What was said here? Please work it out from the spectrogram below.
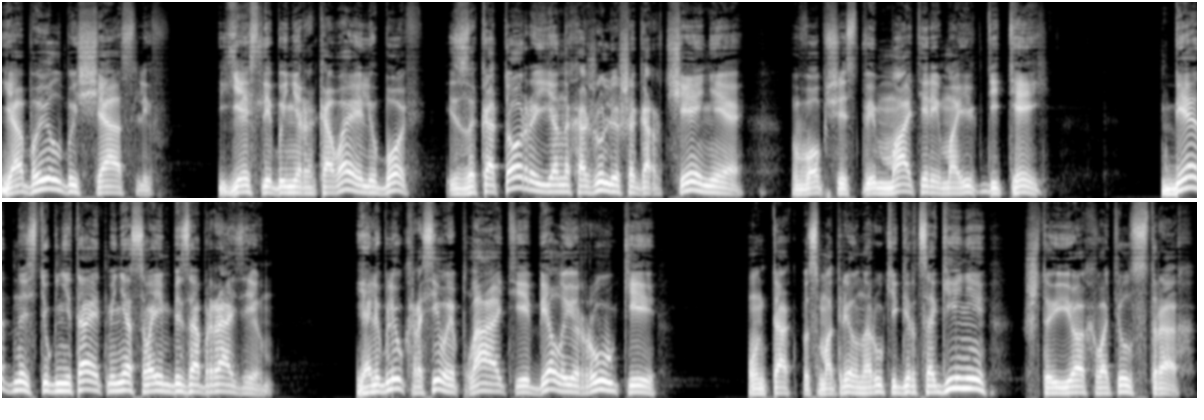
Я был бы счастлив, если бы не роковая любовь, из-за которой я нахожу лишь огорчение в обществе матери моих детей». Бедность угнетает меня своим безобразием. Я люблю красивое платье, белые руки. Он так посмотрел на руки герцогини, что ее охватил страх.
